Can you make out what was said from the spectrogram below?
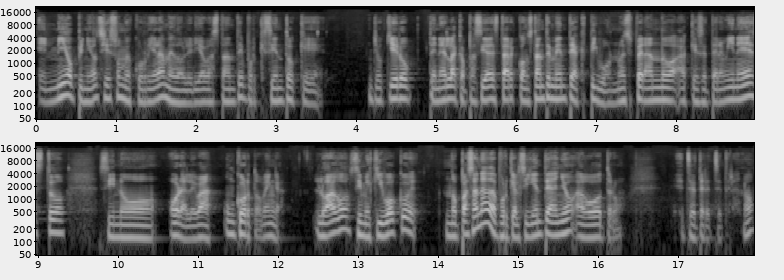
En mi opinión, si eso me ocurriera, me dolería bastante porque siento que yo quiero tener la capacidad de estar constantemente activo, no esperando a que se termine esto, sino, órale, va, un corto, venga. Lo hago, si me equivoco, no pasa nada, porque al siguiente año hago otro, etcétera, etcétera, ¿no?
